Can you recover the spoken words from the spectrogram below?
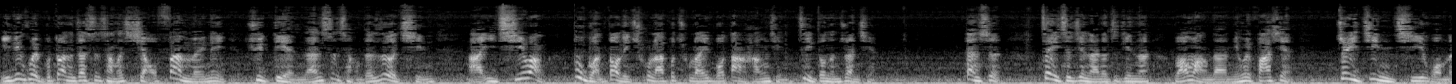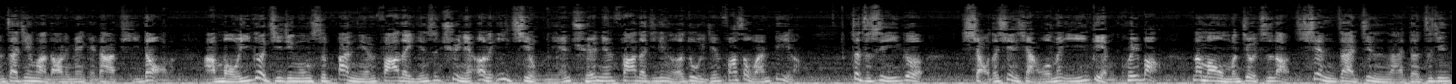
一定会不断的在市场的小范围内去点燃市场的热情啊，以期望不管到底出来不出来一波大行情，自己都能赚钱。但是这一次进来的资金呢，往往的你会发现，最近期我们在进化岛里面给大家提到了啊，某一个基金公司半年发的已经是去年二零一九年全年发的基金额度已经发售完毕了，这只是一个。小的现象，我们以点窥豹，那么我们就知道现在进来的资金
